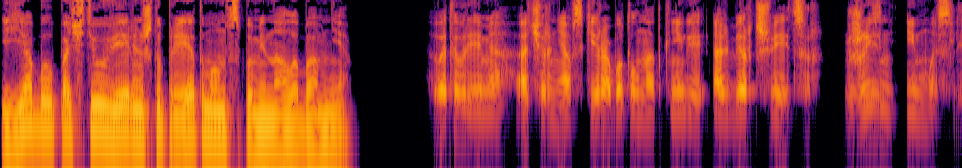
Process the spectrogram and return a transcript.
я был почти уверен, что при этом он вспоминал обо мне. В это время Очернявский работал над книгой «Альберт Швейцер. Жизнь и мысли».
